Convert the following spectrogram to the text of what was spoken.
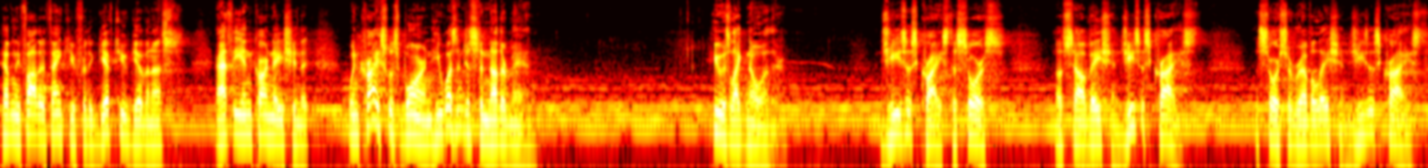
Heavenly Father, thank you for the gift you've given us at the incarnation that when Christ was born, he wasn't just another man, he was like no other. Jesus Christ, the source of salvation. Jesus Christ, the source of revelation. Jesus Christ,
